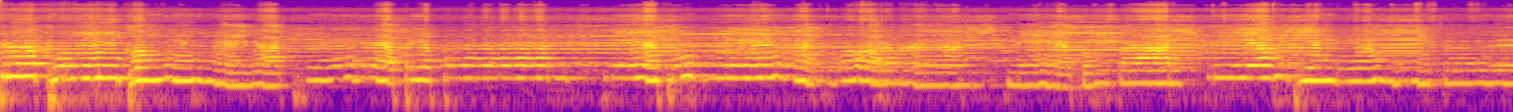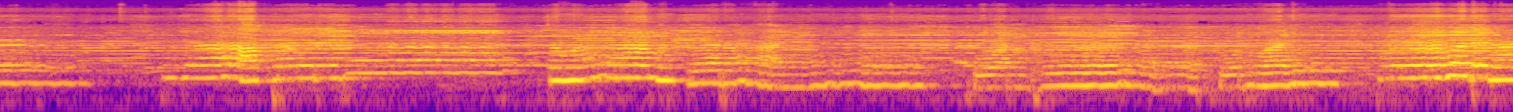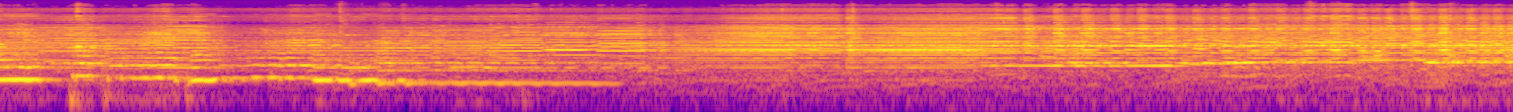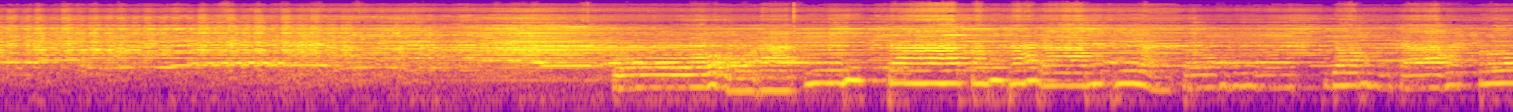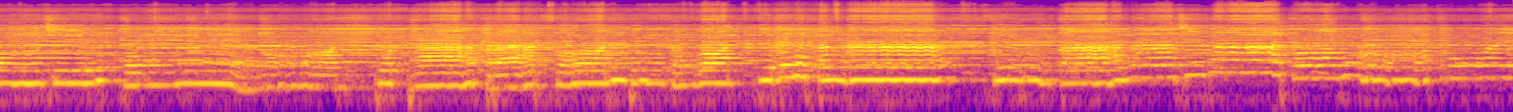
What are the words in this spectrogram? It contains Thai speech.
พระคุณของแม่อยากแค่เปรียบ โอ้อานิจจาสังขารามเที่ยงตรงยอมจากปลงชีวิตคงแน่นอนพุทธาตรัสสอนถึงสังวรที่เลือตัณหาสิ้นตานาชีวาตองป่วย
